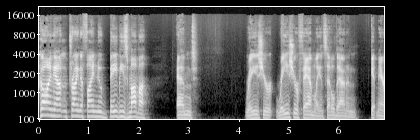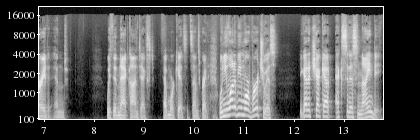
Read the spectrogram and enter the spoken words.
going out and trying to find new baby's mama and raise your, raise your family and settle down and get married and within that context, have more kids. It sounds great. When you want to be more virtuous, you got to check out Exodus 90.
